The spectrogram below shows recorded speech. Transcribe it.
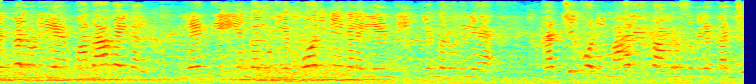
எங்களுடைய பதாகைகள் ஏந்தி எங்களுடைய கோரிக்கைகளை ஏந்தி எங்களுடைய கட்சி கொடி மகளிர் காங்கிரசுடைய கட்சி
